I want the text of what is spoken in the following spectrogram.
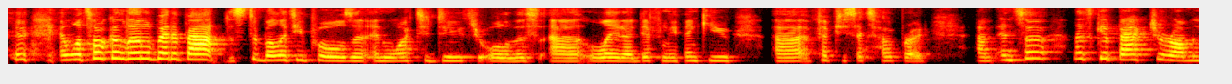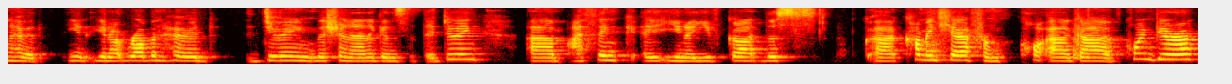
and we'll talk a little bit about stability pools and, and what to do through all of this uh, later. Definitely. Thank you, uh, 56 Hope Road. Um, and so let's get back to Robinhood. You, you know, Robinhood doing the shenanigans that they're doing. Um, I think, uh, you know, you've got this uh, comment here from uh, guy of Coin Bureau.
